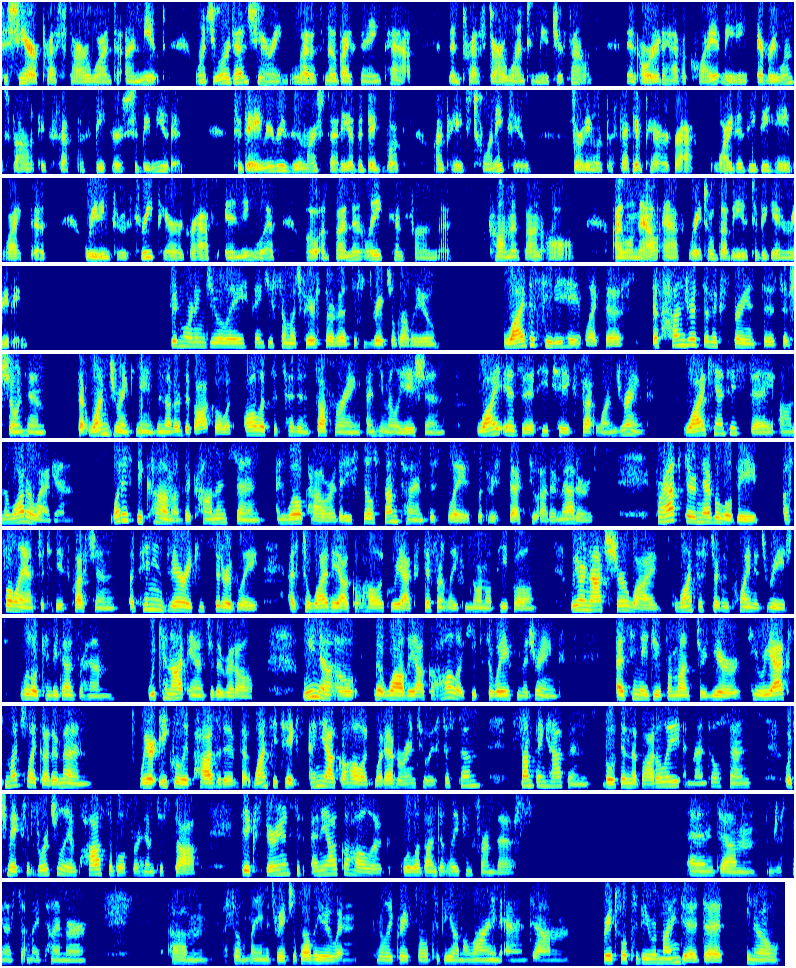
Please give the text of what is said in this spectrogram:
To share, press star 1 to unmute. Once you are done sharing, let us know by saying pass. Then press star 1 to mute your phone. In order to have a quiet meeting, everyone's phone except the speaker's should be muted. Today we resume our study of the Big Book on page 22, starting with the second paragraph Why does he behave like this? Reading through three paragraphs, ending with Will abundantly confirm this. Comments on all. I will now ask Rachel W. to begin reading. Good morning, Julie. Thank you so much for your service. This is Rachel W. Why does he behave like this? If hundreds of experiences have shown him that one drink means another debacle with all its attendant suffering and humiliation, why is it he takes that one drink? Why can't he stay on the water wagon? What has become of the common sense and willpower that he still sometimes displays with respect to other matters? Perhaps there never will be a full answer to these questions. Opinions vary considerably as to why the alcoholic reacts differently from normal people. We are not sure why. Once a certain point is reached, little can be done for him. We cannot answer the riddle. We know that while the alcoholic keeps away from the drink, as he may do for months or years, he reacts much like other men. We are equally positive that once he takes any alcoholic whatever into his system, something happens, both in the bodily and mental sense, which makes it virtually impossible for him to stop. The experience of any alcoholic will abundantly confirm this. And um, I'm just going to set my timer. Um, so my name is Rachel W. and really grateful to be on the line and um, grateful to be reminded that you know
